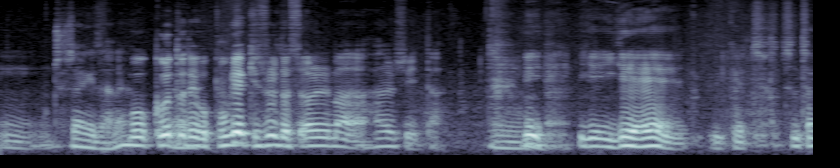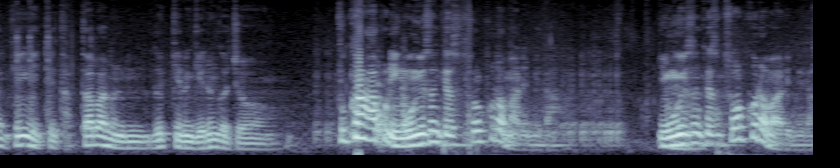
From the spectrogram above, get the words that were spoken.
음. 주장이잖아요. 뭐 그것도 되고 북의 기술도 썰만할 수 있다. 음. 이, 이게 이게 이렇게 진짜 굉장히 답답함을 느끼는 게 이런 거죠. 북한 앞으로 인공위성 계속 쏠 거란 말입니다. 인공위성 계속 쏠 거란 말입니다.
